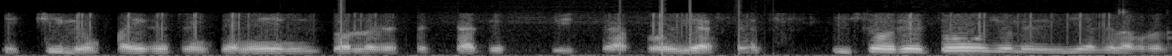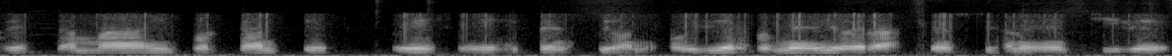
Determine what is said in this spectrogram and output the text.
de Chile, un país de 30 mil dólares pescarios, se podía hacer. Y sobre todo yo le diría que la protesta más importante es eh, pensiones. Hoy día el promedio de las pensiones en Chile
